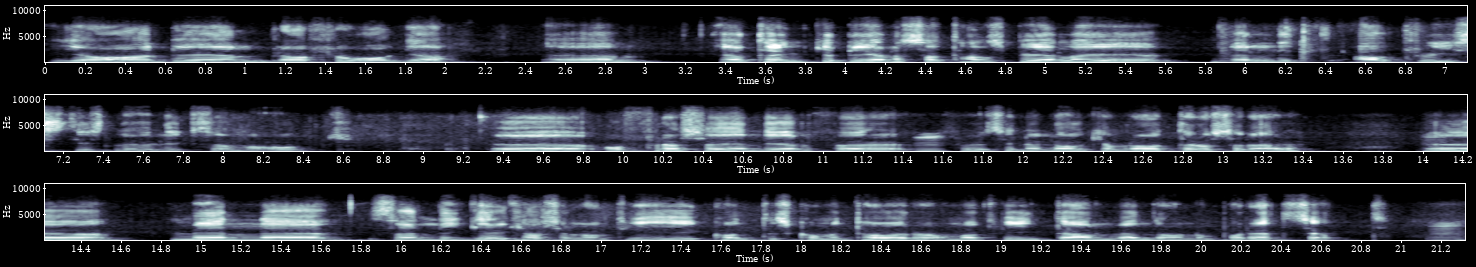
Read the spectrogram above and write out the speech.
Ja, det är en bra fråga. Ehm, jag tänker dels att han spelar ju väldigt altruistiskt nu liksom och uh, offrar sig en del för, mm. för sina lagkamrater och sådär. Uh, men eh, sen ligger det kanske någonting i Contes kommentarer om att vi inte använder honom på rätt sätt. Mm.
